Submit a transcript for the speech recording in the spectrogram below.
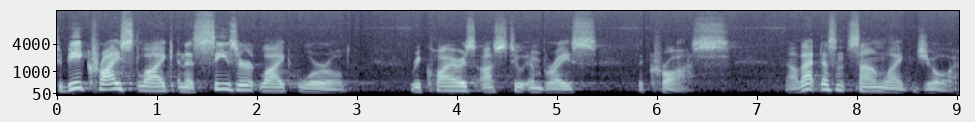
To be Christ like in a Caesar like world requires us to embrace the cross. Now, that doesn't sound like joy.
